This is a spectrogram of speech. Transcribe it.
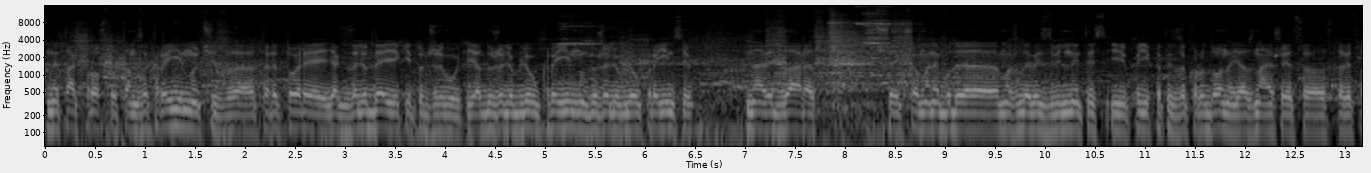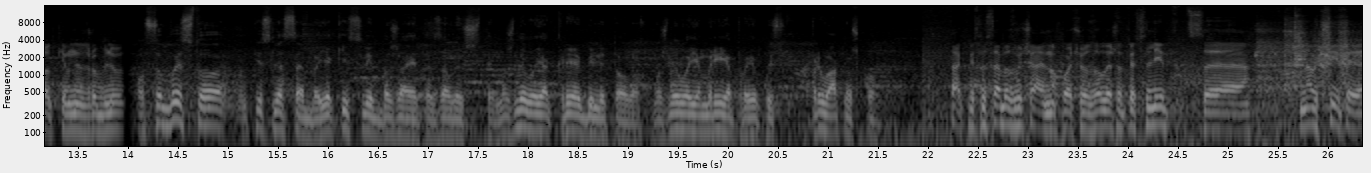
не так просто там за країну чи за територію, як за людей, які тут живуть. Я дуже люблю Україну, дуже люблю українців. Навіть зараз що якщо в мене буде можливість звільнитись і поїхати за кордон, я знаю, що я цього 100% не зроблю. Особисто після себе який слід бажаєте залишити? Можливо, як реабілітолог, можливо, є мрія про якусь приватну школу. Так, після себе, звичайно, хочу залишити слід. Це навчити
